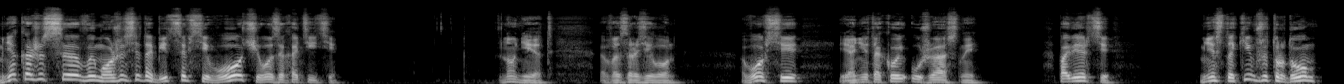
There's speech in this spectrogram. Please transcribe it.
Мне кажется, вы можете добиться всего, чего захотите. Ну нет, возразил он, вовсе я не такой ужасный. Поверьте, мне с таким же трудом,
